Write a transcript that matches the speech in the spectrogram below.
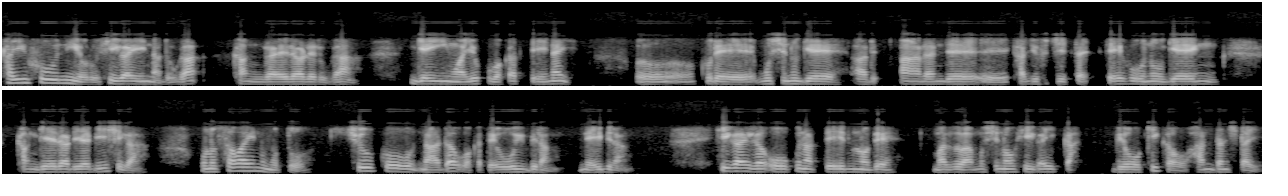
台風による被害などが考えられるが原因はよく分かっていない。くれ虫のげああらんでかじふち低風のげん歓迎られやびしがこの騒いのもと中高なだ若手多いびらんねいびらん被害が多くなっているのでまずは虫の被害か病気かを判断したい。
